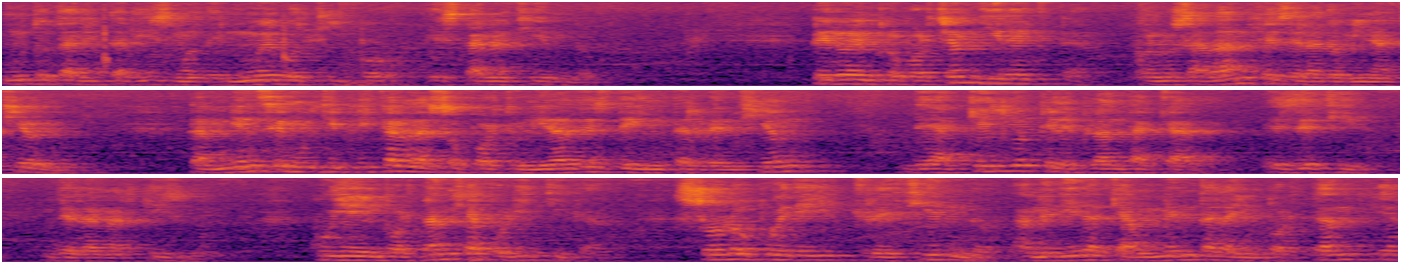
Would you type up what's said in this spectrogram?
un totalitarismo de nuevo tipo está naciendo. Pero en proporción directa con los avances de la dominación, también se multiplican las oportunidades de intervención de aquello que le planta cara, es decir, del anarquismo, cuya importancia política solo puede ir creciendo a medida que aumenta la importancia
